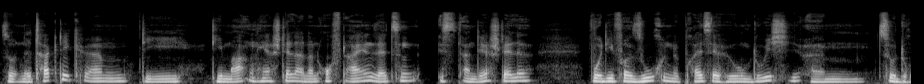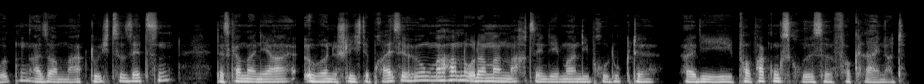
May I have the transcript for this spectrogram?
So eine Taktik, ähm, die die Markenhersteller dann oft einsetzen, ist an der Stelle, wo die versuchen, eine Preiserhöhung durchzudrücken, ähm, also am Markt durchzusetzen. Das kann man ja über eine schlichte Preiserhöhung machen oder man macht es, indem man die Produkte, äh, die Verpackungsgröße verkleinert.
